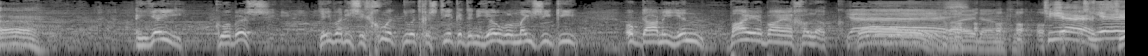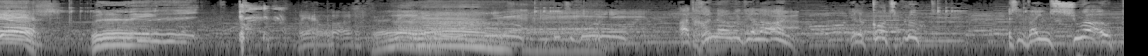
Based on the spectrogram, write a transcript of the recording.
uh En jy, Kobus, jy wat die sigoot doodgesteek het in die jou wil meisietjie, ook daarmee heen baie baie geluk. Yay! Baie dankie. Cheers. Cheers. Wat gaan nou met julle aan? Julle kotsbloed. Is die wyn so oud?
